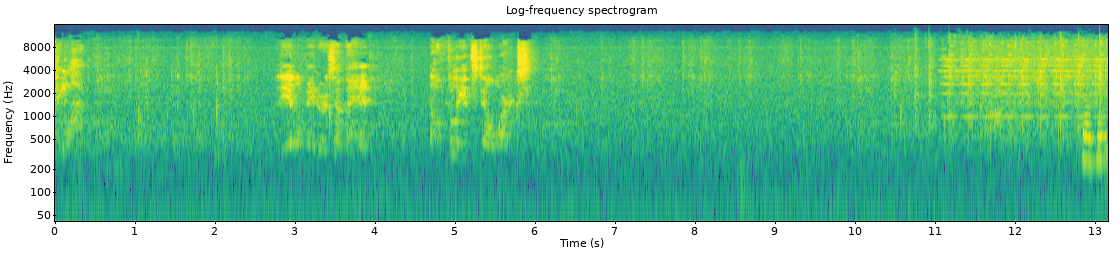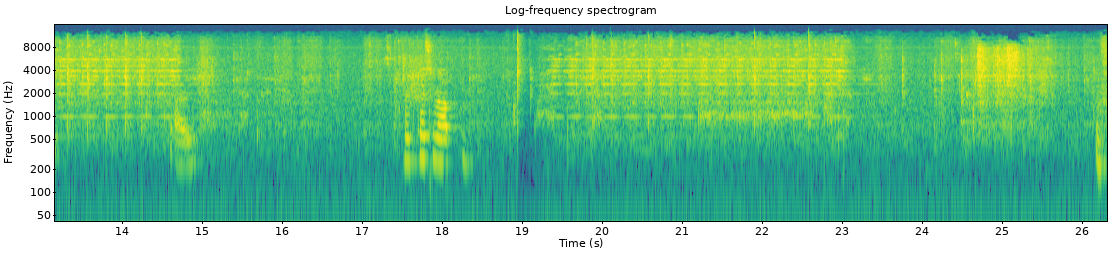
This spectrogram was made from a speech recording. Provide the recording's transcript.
Parking lot. The elevator is up ahead. Hopefully it still works. Sorry. We're catching up.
